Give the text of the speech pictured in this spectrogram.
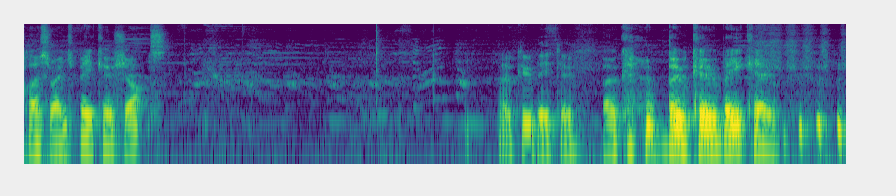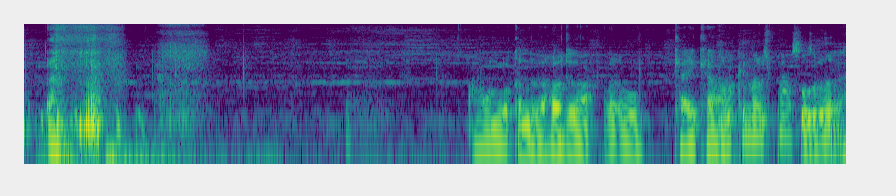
Close range Biku shots. Boku Biku. Boku, Buku, Biku. I want to look under the hood of that little K car. Look in those parcels over there.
